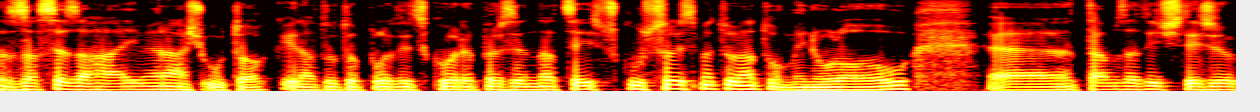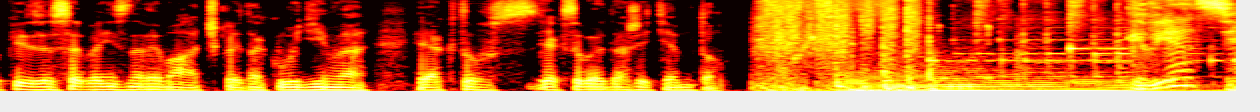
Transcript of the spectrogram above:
zase zahájíme náš útok i na tuto politickou reprezentaci. Zkusili jsme to na tu minulou, e, tam za ty čtyři roky ze sebe nic nevymáčkli, tak uvidíme, jak, to, jak se bude dařit těmto. K věci.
